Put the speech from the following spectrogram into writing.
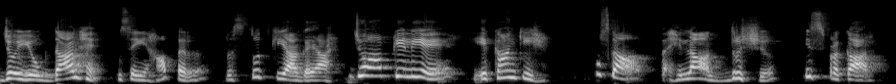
जो योगदान है, उसे यहाँ पर प्रस्तुत किया गया है। जो आपके लिए एकांकी है, उसका पहला दृश्य इस प्रकार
